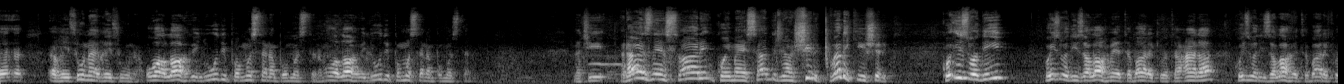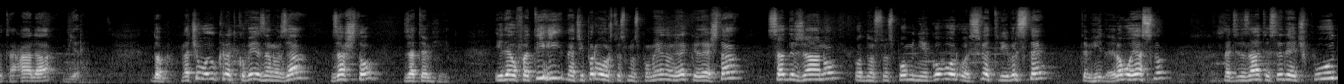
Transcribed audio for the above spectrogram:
e, agithuna, agithuna. O Allahovi ljudi, pomoste nam, pomoste nam. O Allahovi ljudi, pomoste nam, pomoste nam. Znači, razne stvari u kojima je sadržan širk, veliki širk, ko izvodi, ko izvodi iz Allahove tabareke wa ta'ala, ko izvodi iz Allahove tabareke wa ta'ala vjeru. Dobro, znači ovo je ukratko vezano za, zašto? Za temhid. I da je u Fatihi, znači prvo što smo spomenuli, rekli da je šta? Sadržano, odnosno spominje govor o sve tri vrste temhida. Je ovo jasno? Znači da znate sljedeći put,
